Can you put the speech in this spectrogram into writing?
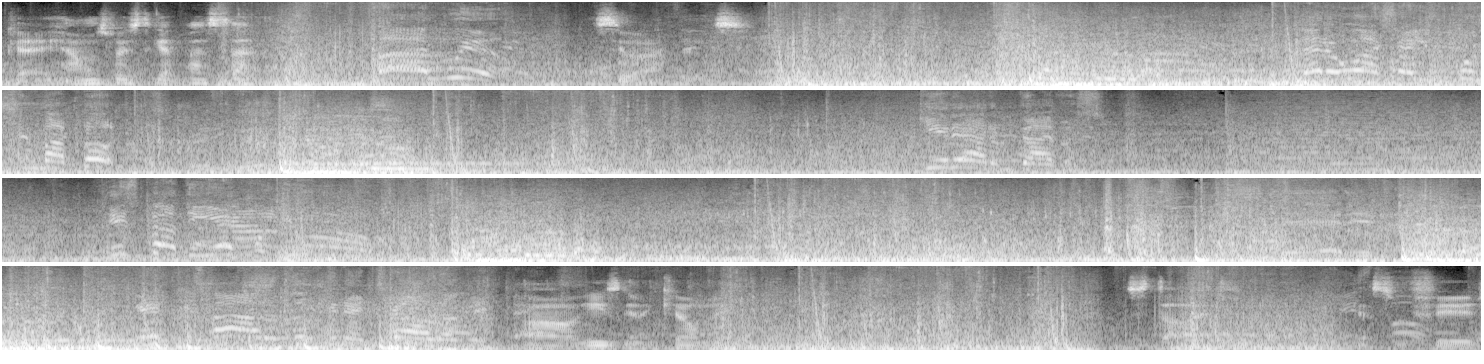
Okay, how am I supposed to get past that? I will. Let's see what happens. Better watch how you pushing my boat. Get at him, divers. It's about the echo. Get tired of looking at y'all of it. Oh, he's gonna kill me. Just died. Get some food.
